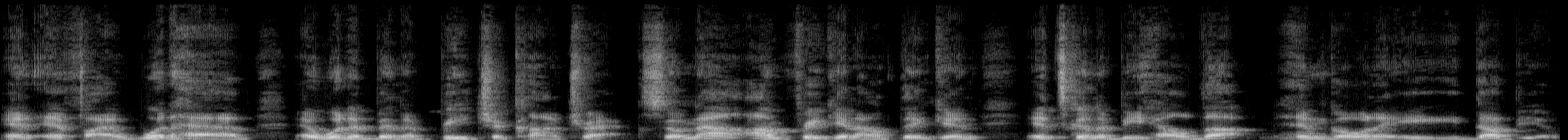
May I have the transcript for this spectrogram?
And if I would have, it would have been a breach of contract. So now I'm freaking out thinking it's going to be held up, him going to AEW.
